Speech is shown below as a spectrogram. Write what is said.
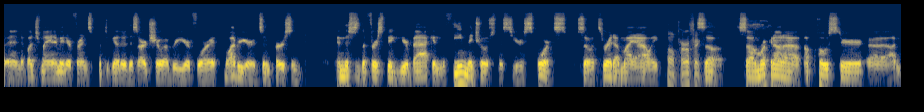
and a bunch of my animator friends put together this art show every year for it. Well, every year it's in person, and this is the first big year back. And the theme they chose this year is sports, so it's right up my alley. Oh, perfect. So, so I'm working on a, a poster. Uh, I'm,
